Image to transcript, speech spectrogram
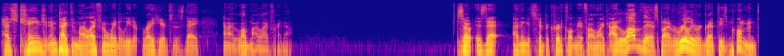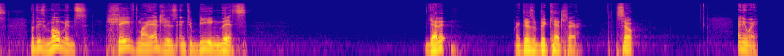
has changed and impacted my life in a way to lead it right here to this day, and I love my life right now. So is that I think it's hypocritical of me if I'm like I love this, but I really regret these moments. But these moments shaved my edges into being this. Get it? Like there's a big catch there. So Anyway,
